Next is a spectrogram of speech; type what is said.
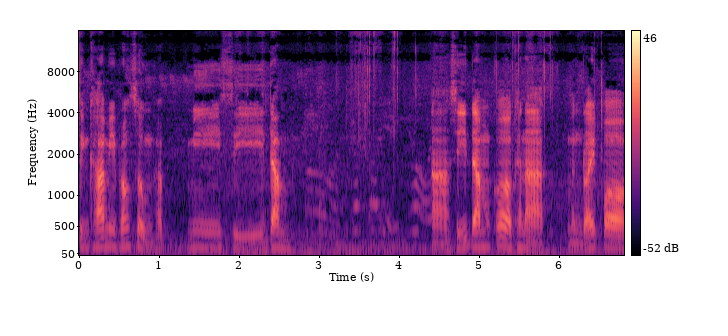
สินค้ามีพร้อมส่งครับ มีสีดำ อ่าสีดำก็ขนาด 100 ปอง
